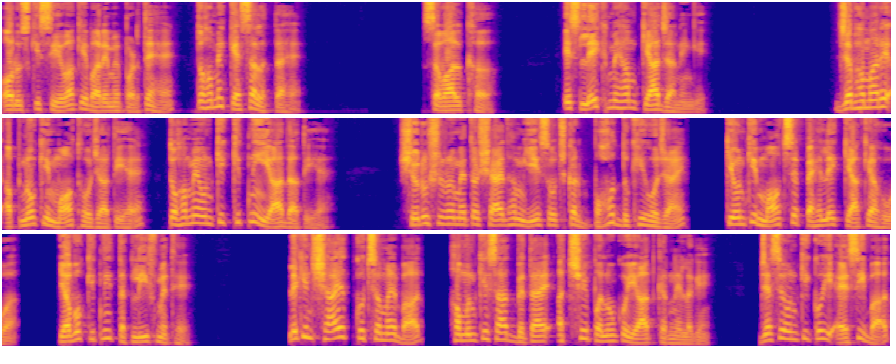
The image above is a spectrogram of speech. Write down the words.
और उसकी सेवा के बारे में पढ़ते हैं तो हमें कैसा लगता है? सवाल ख। इस लेख में हम क्या जानेंगे? जब हमारे अपनों की मौत हो जाती है तो हमें उनकी कितनी याद आती है? शुरू शुरू में तो शायद हम ये सोचकर बहुत दुखी हो जाएँ कि उनकी मौत से पहले क्या क्या हुआ। या वो कितनी तकलीफ़ में थे। लेकिन शायद कुछ समय बाद हम उनके साथ बिताए अच्छे पलों को याद करने लगे। जैसे उनकी कोई ऐसी बात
